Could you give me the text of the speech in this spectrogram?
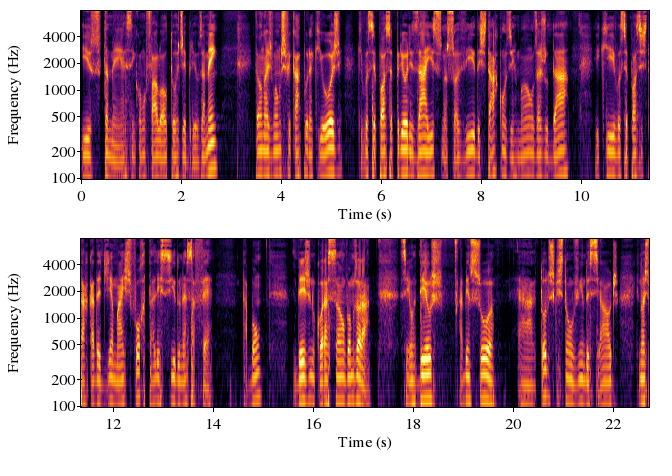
isso também, assim como fala o autor de Hebreus. Amém? Então nós vamos ficar por aqui hoje, que você possa priorizar isso na sua vida, estar com os irmãos, ajudar e que você possa estar cada dia mais fortalecido nessa fé. Tá bom? Um beijo no coração, vamos orar. Senhor Deus, abençoa a todos que estão ouvindo esse áudio, que nós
